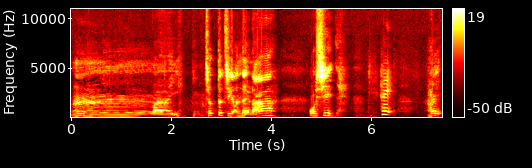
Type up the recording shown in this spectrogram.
うーんまあいちょっと違うんだよな。惜し。いはい、はい。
